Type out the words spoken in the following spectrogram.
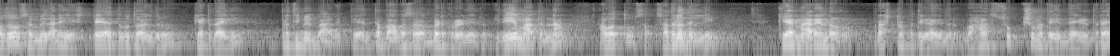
ಅದು ಸಂವಿಧಾನ ಎಷ್ಟೇ ಅದ್ಭುತವಾಗಿದ್ರೂ ಕೆಟ್ಟದಾಗಿ ಪ್ರತಿಬಿಂಬ ಆಗುತ್ತೆ ಅಂತ ಬಾಬಾ ಸಾಹೇಬ್ ಅಂಬೇಡ್ಕರ್ ಹೇಳಿದರು. ಇದೇ ಮಾತನ್ನು ಅವತ್ತು ಸದನದಲ್ಲಿ ಕೆ ಆರ್ ನಾರಾಯಣರವರು ರಾಷ್ಟ್ರಪತಿಗಳಾಗಿದ್ದರು. ಬಹಳ ಸೂಕ್ಷ್ಮತೆಯಿಂದ ಹೇಳ್ತಾರೆ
